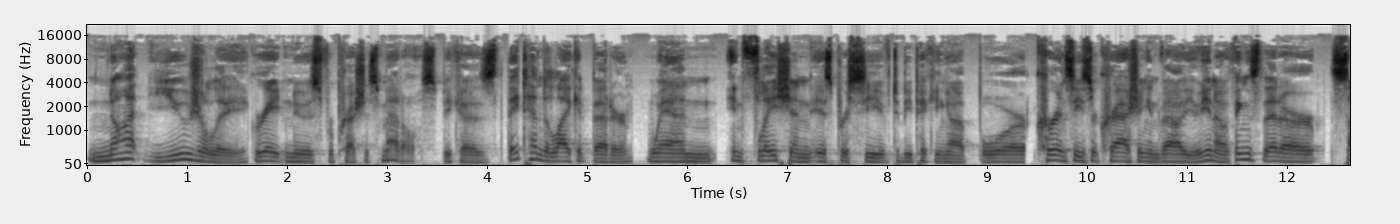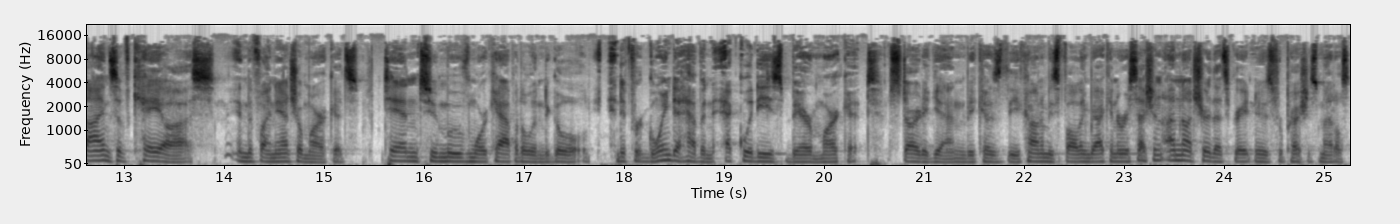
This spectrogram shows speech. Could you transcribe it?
not usually great news for precious metals because they tend to like it better when inflation is perceived to be picking up or currencies are crashing in value. You know, things that are signs of chaos in the financial markets tend to move more capital into gold. And if we're going to have an equities bear market start again because the economy is falling back into recession, recession, I'm not sure that's great news for precious metals.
